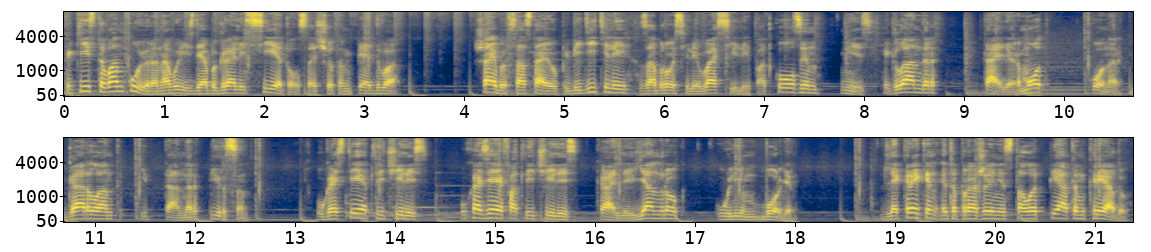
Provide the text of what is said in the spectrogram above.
Хоккеисты Ванкувера на выезде обыграли Сиэтл со счетом 5-2. Шайбы в составе у победителей забросили Василий Подколзин, Нильс Хегландер, Тайлер Мот, Конор Гарланд и Таннер Пирсон. У гостей отличились, у хозяев отличились Калли Янрок, Улим Борген. Для Крэкен это поражение стало пятым к ряду.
